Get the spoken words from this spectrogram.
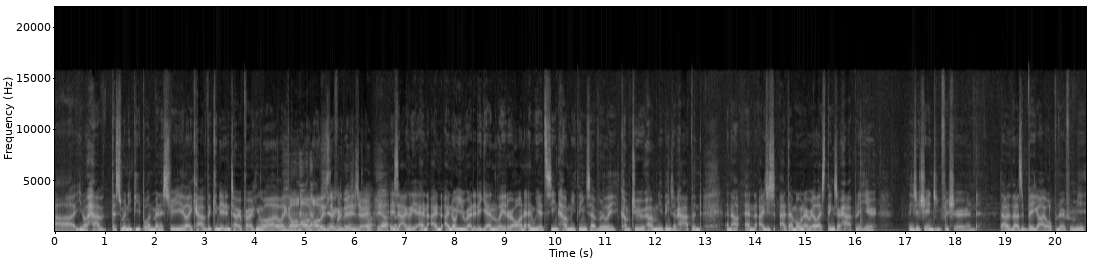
uh, you know, have this many people in ministry, like have the Canadian Tire parking lot, like all, all, all these different things, right? yeah. Exactly. And I, I know you read it again later on, and we had seen how many things have really come true, how many things have happened, and now, and I just at that moment I realized things are happening here, things are changing for sure, and that that was a big eye opener for me.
